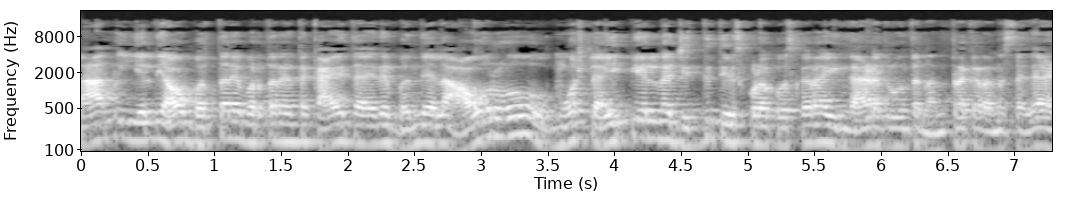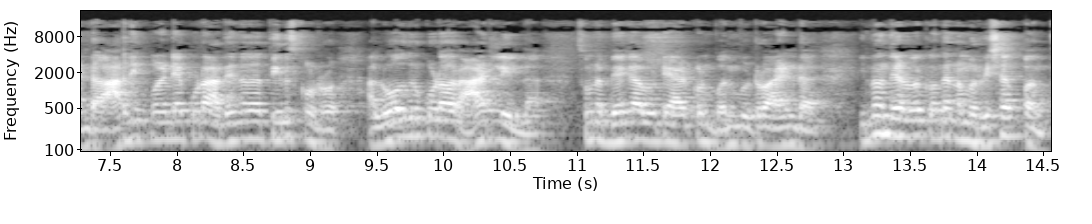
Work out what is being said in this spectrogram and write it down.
ನಾನು ಎಲ್ಲಿ ಯಾವ ಬರ್ತಾರೆ ಬರ್ತಾರೆ ಅಂತ ಕಾಯ್ತಾ ಇದೆ ಬಂದೇ ಇಲ್ಲ. ಅವರು ಮೋಸ್ಟ್ಲಿ ಐ ಪಿ ಎಲ್ನ ಜಿದ್ದು ತೀರಿಸ್ಕೊಳಕ್ಕೋಸ್ಕರ ಹಿಂಗ್ ಆಡಿದ್ರು ಅಂತ ನನ್ನ ಪ್ರಕಾರ ಅನಿಸ್ತಾ ಇದೆ. ಅಂಡ್ ಹಾರ್ದಿಕ್ ಪಾಂಡ್ಯ ಕೂಡ ಅದೇ ತರ ತೀರಿಸ್ಕೊಂಡ್ರು. ಹೋದ್ರು ಕೂಡ ಅವ್ರು ಆಡ್ಲಿಲ್ಲ. ಸುಮ್ಮನೆ ಬೇಕಾಗ್ಬಿಟ್ಟು ಆಡ್ಕೊಂಡು ಬಂದ್ಬಿಟ್ರು. ಅಂಡ್ ಇನ್ನೊಂದು ಹೇಳ್ಬೇಕು ಅಂದ್ರೆ ನಮ್ಮ ರಿಷಬ್ ಪಂತ್,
